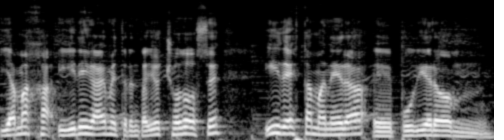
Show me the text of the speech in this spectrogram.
Yamaha YM3812 y de esta manera eh, pudieron,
